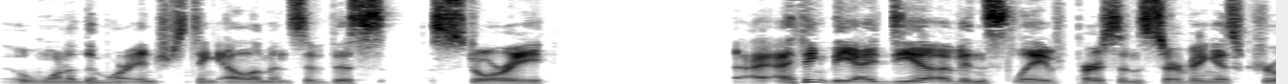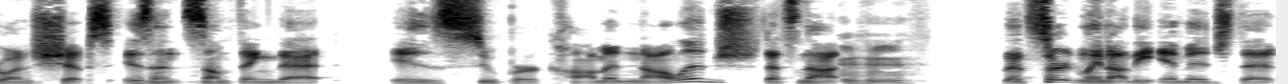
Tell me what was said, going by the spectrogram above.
one of the more interesting elements of this story I, I think the idea of enslaved persons serving as crew on ships isn't something that is super common knowledge that's not hmm that's certainly not the image that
